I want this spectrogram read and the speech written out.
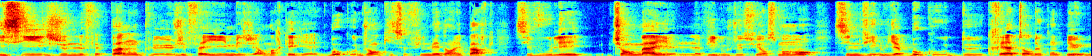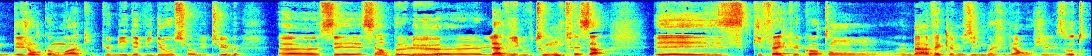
Ici, je ne le fais pas non plus, j'ai failli, mais j'ai remarqué qu'il y avait beaucoup de gens qui se filmaient dans les parcs. Si vous voulez, Chiang Mai, la ville où je suis en ce moment, c'est une ville où il y a beaucoup de créateurs de contenu, donc des gens comme moi qui publient des vidéos sur YouTube. Euh, c'est un peu le, euh, la ville où tout le monde fait ça. Et ce qui fait que quand on... Bah avec la musique, moi je dérangeais les autres.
